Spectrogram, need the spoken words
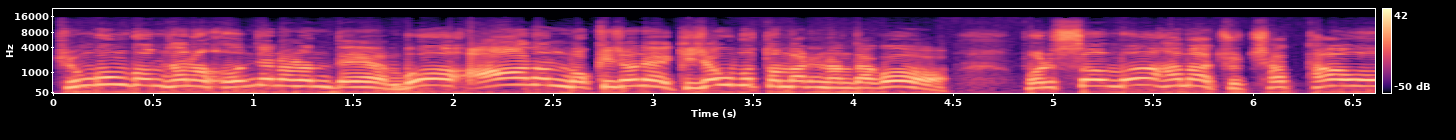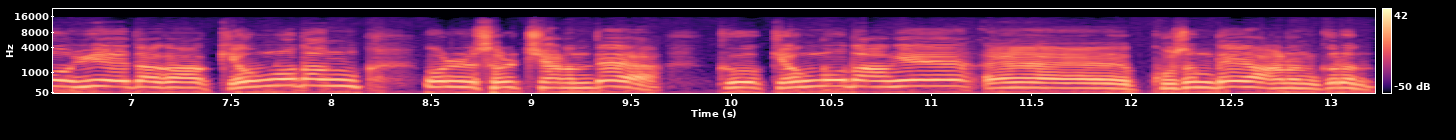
중공검사는 언제 나는데 뭐 아는 놓기 전에 기자구부터 마련한다고 벌써 뭐 하나 주차타워 위에다가 경로당을 설치하는데 그 경로당에 에, 구성돼야 하는 그런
